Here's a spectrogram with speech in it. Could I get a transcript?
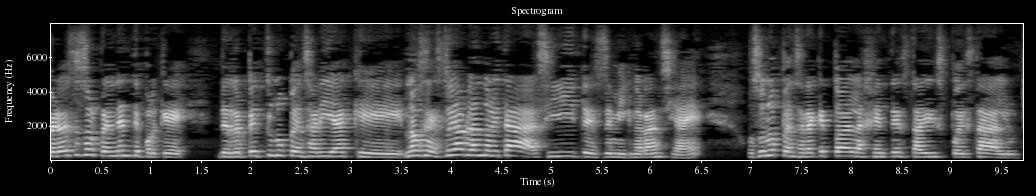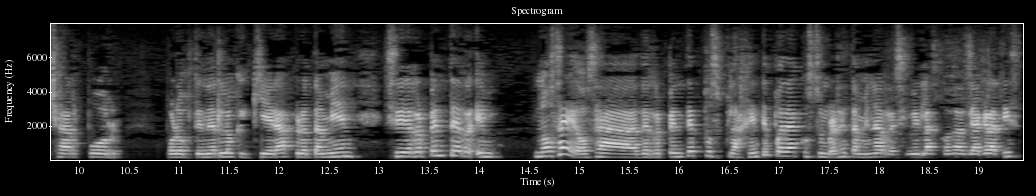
Pero eso es sorprendente porque de repente uno pensaría que, no sé, estoy hablando ahorita así desde mi ignorancia, ¿eh? O sea, uno pensaría que toda la gente está dispuesta a luchar por, por obtener lo que quiera, pero también si de repente em, no sé, o sea, de repente pues la gente puede acostumbrarse también a recibir las cosas ya gratis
